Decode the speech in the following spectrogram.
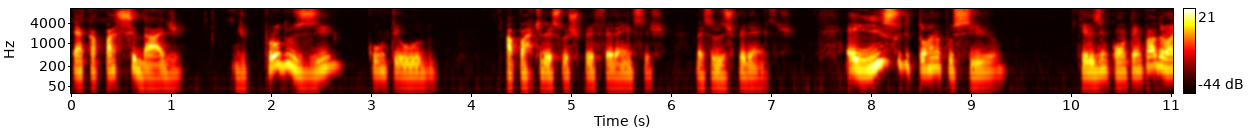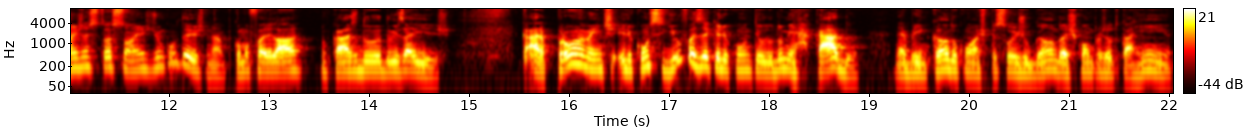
é a capacidade de produzir conteúdo a partir das suas preferências, das suas experiências. É isso que torna possível que eles encontrem padrões nas situações de um contexto, né? Como eu falei lá no caso do, do Isaías. Cara, provavelmente ele conseguiu fazer aquele conteúdo do mercado, né? Brincando com as pessoas julgando as compras do outro carrinho,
